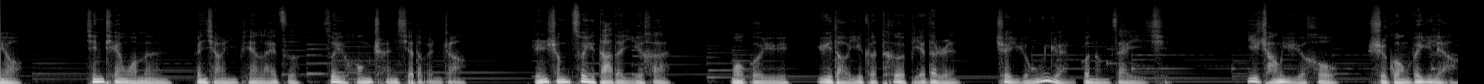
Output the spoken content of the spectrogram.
友，今天我们分享一篇来自醉红尘写的文章。人生最大的遗憾，莫过于遇到一个特别的人，却永远不能在一起。一场雨后，时光微凉，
